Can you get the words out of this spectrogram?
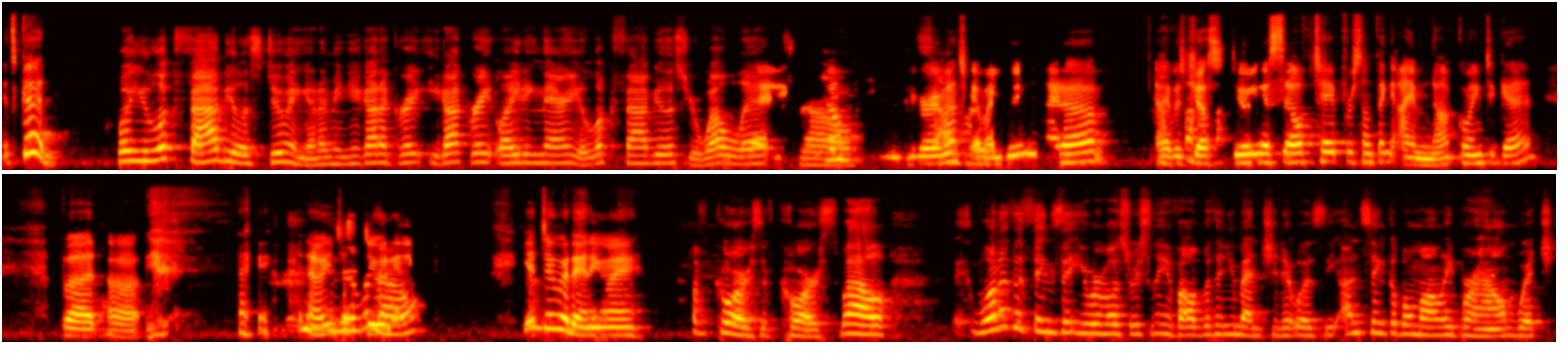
it's good. Well, you look fabulous doing it. I mean, you got a great, you got great lighting there. You look fabulous. You're well lit. So Thank you very much. Got my green light up. I was just doing a self tape for something I am not going to get, but uh, you know, you, you just do know. it. You do it anyway. Of course, of course. Well, one of the things that you were most recently involved with, and you mentioned it, was the Unsinkable Molly Brown, which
